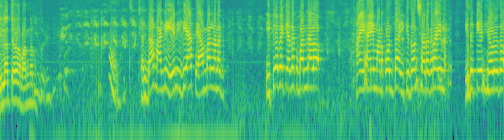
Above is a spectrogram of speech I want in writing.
ಇಲ್ಲ ತೇಳ ಬಂದ ಚಂದ ಮಾಡ್ಲಿ ಏನಿದ್ಯಾ? ಇದೆಯಾ ಆಮೇಲೆ ನನಗ್ ಇಕ್ಕೋಬೇಕು ಎದಕ್ ಬಂದಾಳೋ? ಹೈ ಹೈ ಮಾಡ್ಕೊಂತ ಇಕ್ಕಿದೊಂದ್ ಸಡಗರ ಇನ್ನ. ಇದಕ್ಕೇನ್ ಹೇಳೋದು?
